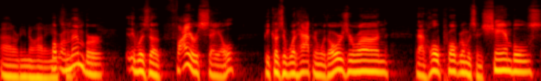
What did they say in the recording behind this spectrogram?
I don't even know how to answer. But remember, it was a fire sale because of what happened with Orgeron. That whole program was in shambles,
